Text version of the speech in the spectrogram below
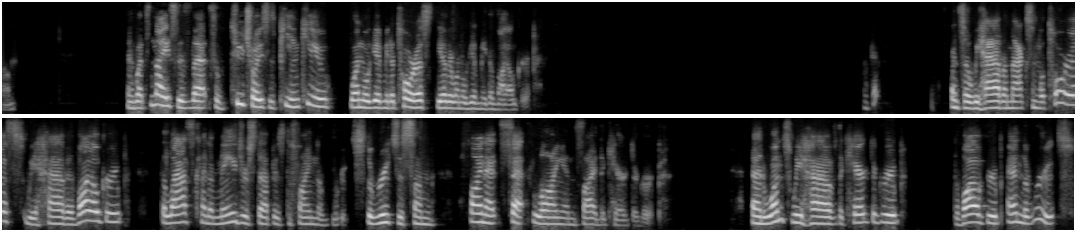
Um, and what's nice is that, so two choices, P and Q, one will give me the torus, the other one will give me the Weyl group. Okay. And so we have a maximal torus, we have a Weyl group. The last kind of major step is to find the roots. The roots is some finite set lying inside the character group. And once we have the character group, the Weyl group, and the roots,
